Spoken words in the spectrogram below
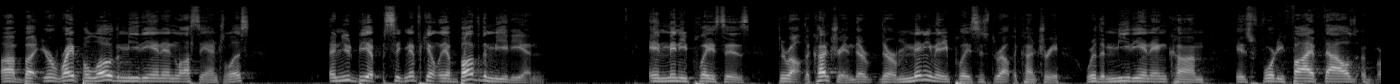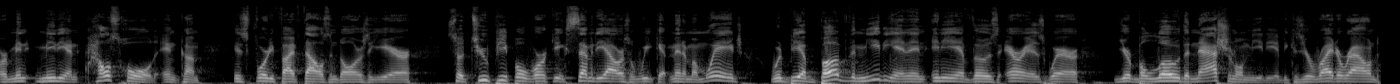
uh, but you're right below the median in Los Angeles and you'd be significantly above the median in many places throughout the country. And there, there are many, many places throughout the country where the median income is 45,000 or median household income is $45,000 a year. So two people working 70 hours a week at minimum wage would be above the median in any of those areas where you're below the national median because you're right around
